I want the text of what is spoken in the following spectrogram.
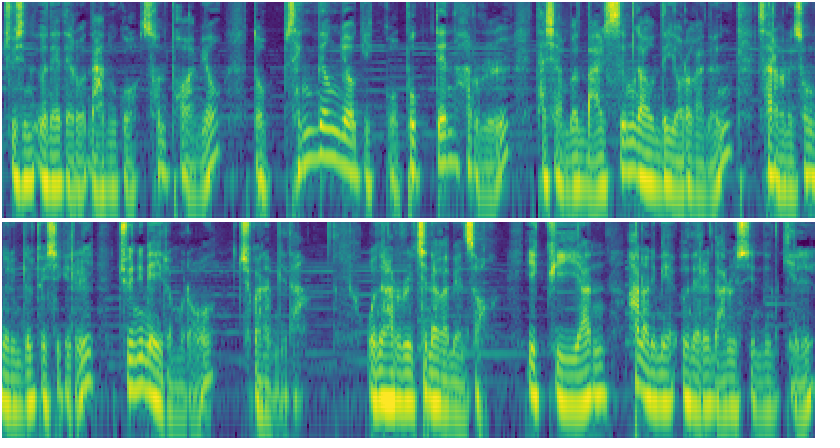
주신 은혜대로 나누고 선포하며 또 생명력 있고 복된 하루를 다시 한번 말씀 가운데 열어가는 사랑하는 성도님들 되시기를 주님의 이름으로 축원합니다. 오늘 하루를 지나가면서 이 귀한 하나님의 은혜를 나눌 수 있는 길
